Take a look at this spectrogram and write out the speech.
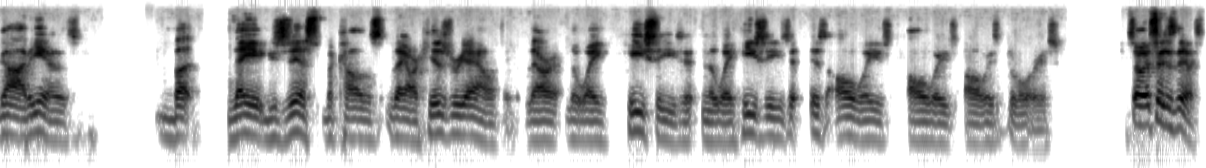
God is, but they exist because they are his reality. They are the way he sees it, and the way he sees it is always, always, always glorious. So it says this.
